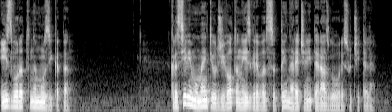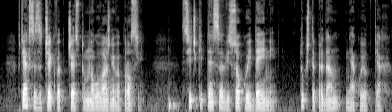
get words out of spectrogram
Изворът на музиката Красиви моменти от живота на изгрева са тъй наречените разговори с учителя. В тях се зачекват често много важни въпроси. Всички те са високо идейни. Тук ще предам някой от тях.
